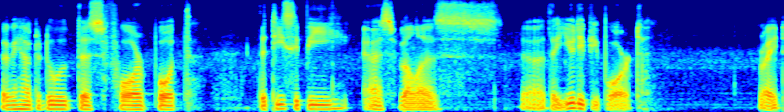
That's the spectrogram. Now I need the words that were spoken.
So we have to do this for both the TCP as well as uh, the UDP port, right?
